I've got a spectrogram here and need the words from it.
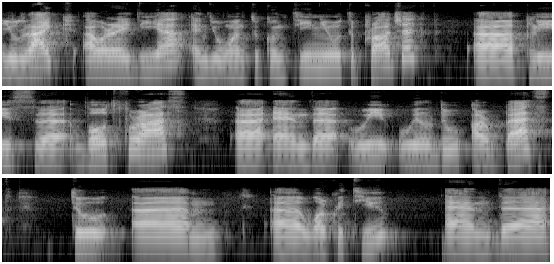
you like our idea and you want to continue the project, please vote for us, and we will do our best to um, uh, work with you. And uh,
